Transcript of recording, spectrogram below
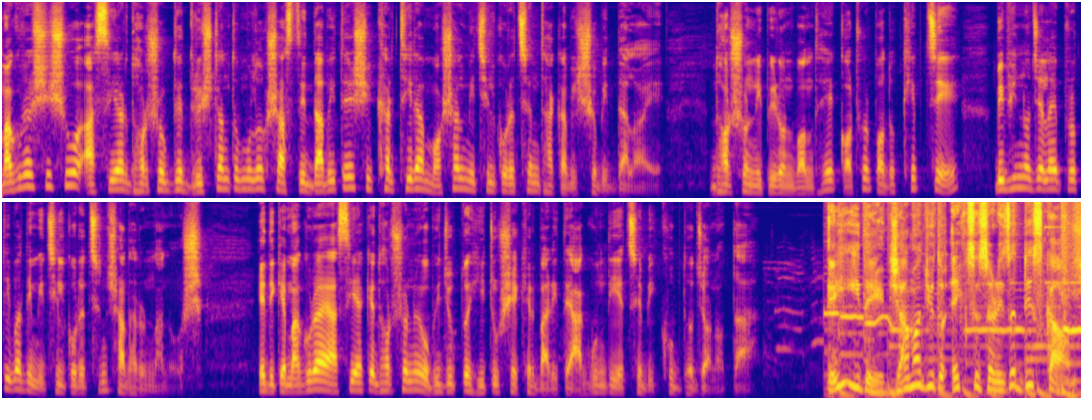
মাগুরার শিশু আসিয়ার ধর্ষকদের দৃষ্টান্তমূলক শাস্তির দাবিতে শিক্ষার্থীরা মশাল মিছিল করেছেন ঢাকা বিশ্ববিদ্যালয়ে। ধর্ষণ নিপীড়ন বন্ধে কঠোর পদক্ষেপ চেয়ে বিভিন্ন জেলায় প্রতিবাদী মিছিল করেছেন সাধারণ মানুষ। এদিকে মাগুরায় আসিয়াকে ধর্ষণে অভিযুক্ত হিটু শেখের বাড়িতে আগুন দিয়েছে বিক্ষুব্ধ জনতা। এই ঈদে জামা জুতো অ্যাক্সেসরিজের ডিসকাউন্ট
